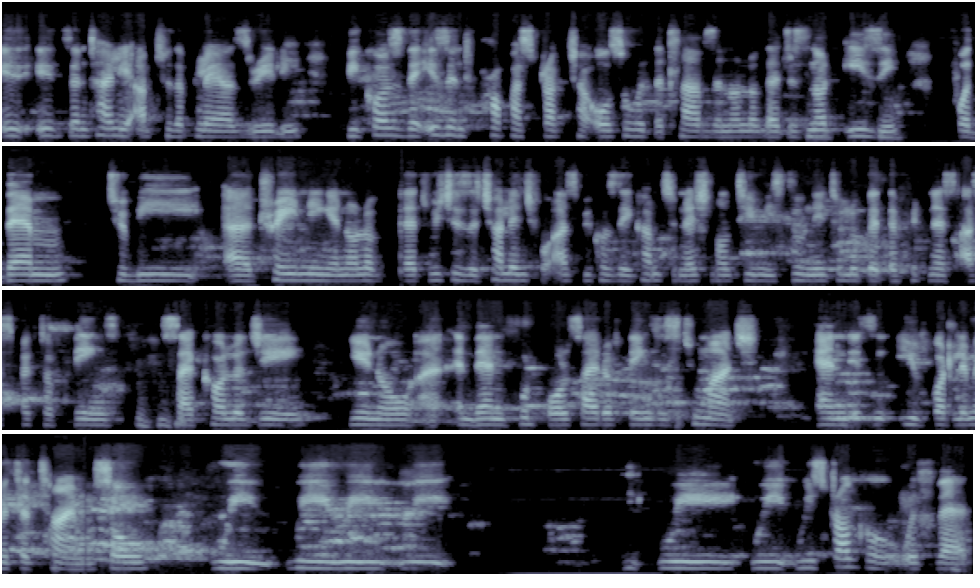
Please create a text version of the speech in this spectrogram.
it, it's entirely up to the players really because there isn't proper structure also with the clubs and all of that. It's not easy for them to be uh, training and all of that, which is a challenge for us because they come to national team. We still need to look at the fitness aspect of things, mm-hmm. psychology, you know, uh, and then football side of things is too much, and it's you've got limited time. So we we we we we we we struggle with that,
